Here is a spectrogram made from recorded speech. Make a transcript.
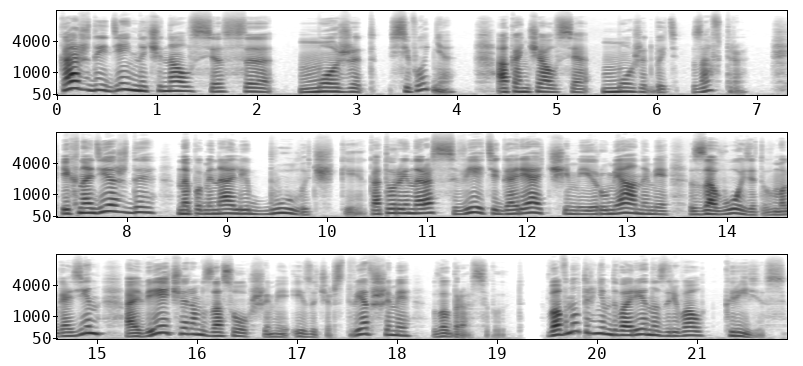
Каждый день начинался с «может, сегодня», окончался «может быть, завтра». Их надежды напоминали булочки, которые на рассвете горячими и румяными завозят в магазин, а вечером засохшими и зачерствевшими выбрасывают. Во внутреннем дворе назревал кризис.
